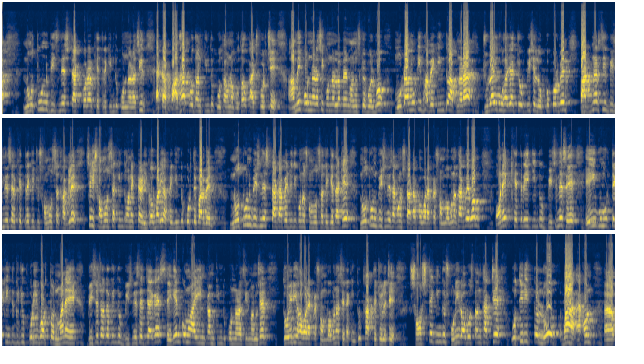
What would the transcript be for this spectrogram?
নতুন বিজনেস স্টার্ট করার ক্ষেত্রে কিন্তু কন্যা রাশির একটা বাধা প্রদান কিন্তু কোথাও না কোথাও কাজ করছে। আমি কন্যা রাশি, কন্যা লগ্নের মানুষকে বলব, মোটামুটি ভাবে কিন্তু আপনারা জুলাই দু হাজার চব্বিশে লক্ষ্য করবেন পার্টনারশিপ বিজনেসের ক্ষেত্রে কিছু সমস্যা থাকলে সেই সমস্যা কিন্তু অনেকটা রিকভারি আপনি কিন্তু করতে পারবেন। নতুন বিজনেস স্টার্ট যদি কোনো সমস্যা থেকে থাকে, নতুন বিজনেস এখন স্টার্ট আপ হওয়ার একটা সম্ভাবনা থাকবে এবং অনেক ক্ষেত্রেই কিন্তু বিজনেসে এই মুহূর্তে কিন্তু কিছু পরিবর্তন মানে বিশেষত কিন্তু বিজনেসের জায়গায় সেকেন্ড কোনো আই ইনকাম কিন্তু কন্যা রাশির মানুষের তৈরি হওয়ার একটা সম্ভাবনা সেটা কিন্তু থাকতে চলেছে। ষষ্ঠে কিন্তু শনির অবস্থান থাকছে, অতিরিক্ত লোভ বা এখন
